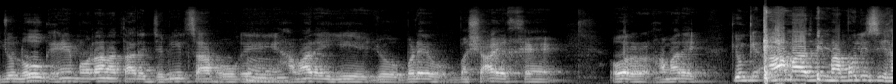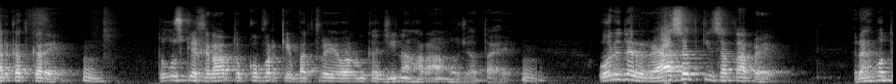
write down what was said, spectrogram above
जो लोग हैं मौलाना तारिक जमील साहब हो गए हैं हमारे ये जो बड़े मशाइ हैं और हमारे क्योंकि आम आदमी मामूली सी हरकत करे। तो उसके खिलाफ तो कुफर के बतवे और उनका जीना हराम हो जाता है। और इधर रियासत की सतह पर रहमत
